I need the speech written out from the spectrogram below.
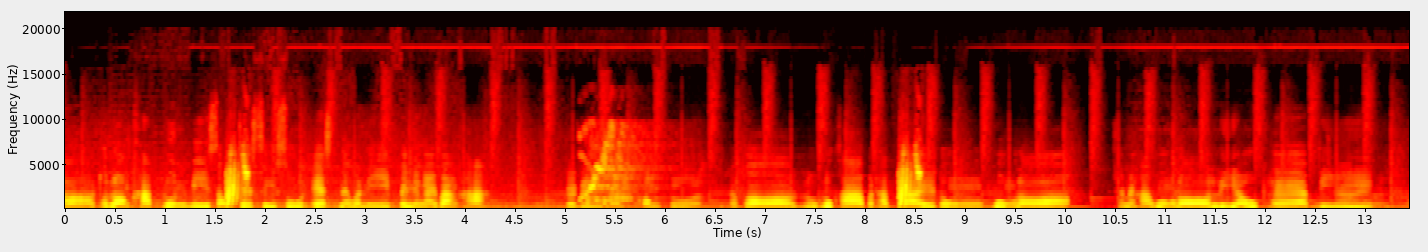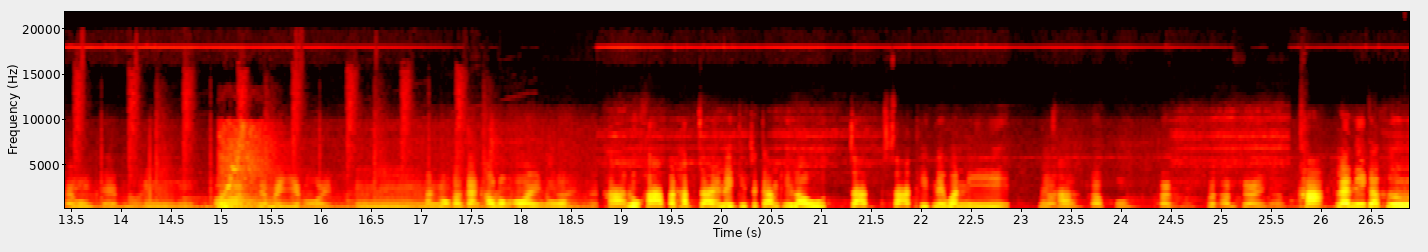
เอ่อทดลองขับรุ่น B 2 7 4 0 S ในวันนี้เป็นยังไงบ้างคะ ก็ดีครับคล่องตัว แล้วก็ลูลูกค้าประทับใจตรงวงล้อ ใช่ไหมคะ วงล้อเลี้ยวแคบดีใช่ใช้วงแคบหน่อย อืมเพราะว่าจะไม่เหยียบอ้อยอืมมันเหมาะกับการเข้าร่องอ้อยเนอะใช่ใช่ค่ะ ลูกค้าประทับใจในกิจกรรมที่เราจัดสาธิตในวันนี้ไหมครัคะบผมครับผมประทับใจครับ ค่ะ และนี่ก็คือ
